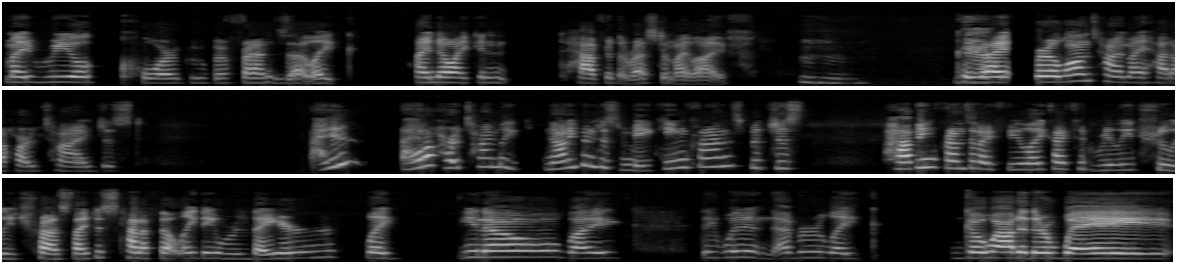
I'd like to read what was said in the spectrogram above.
my real core group of friends that like I know I can have for the rest of my life. Because mm-hmm. yeah. I for a long time I had a hard time just I didn't I had a hard time like not even just making friends but just having friends that I feel like I could really truly trust. I just kind of felt like they were there like you know like they wouldn't ever like go out of their way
